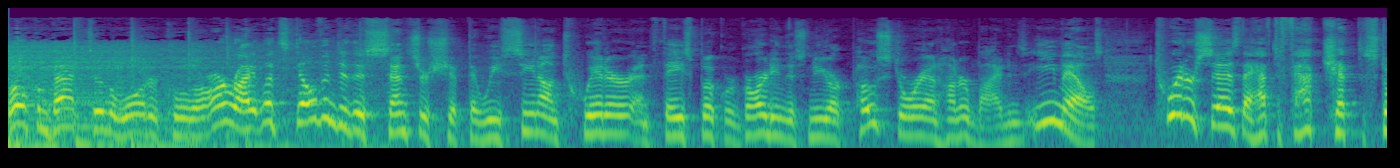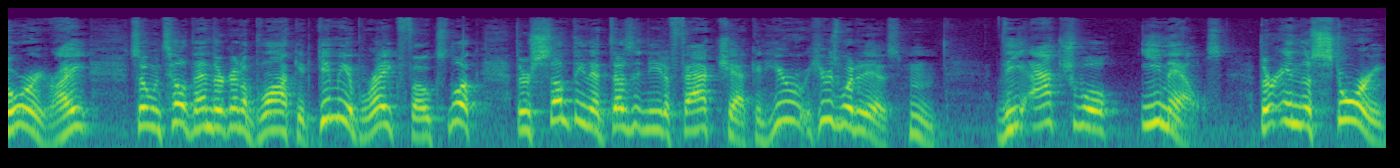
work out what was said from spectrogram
Welcome back to the water cooler. All right, let's delve into this censorship that we've seen on Twitter and Facebook regarding this New York Post story on Hunter Biden's emails. Twitter says they have to fact check the story, right? So until then, they're going to block it. Give me a break, folks. Look, there's something that doesn't need a fact check, and here, here's what it is. Hmm. The actual emails. They're in the story.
